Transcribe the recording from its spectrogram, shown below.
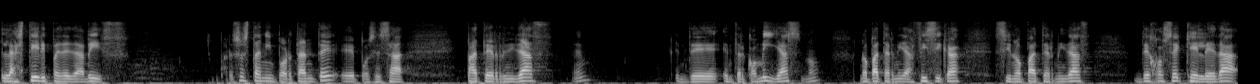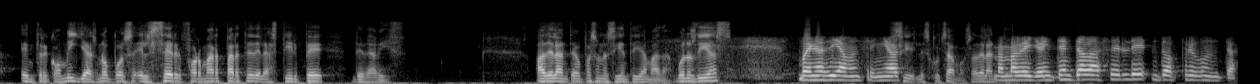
la estirpe de David. Por eso es tan importante eh, pues esa, paternidad ¿eh? de, entre comillas, ¿no? no paternidad física, sino paternidad de José que le da, entre comillas, ¿no? pues el ser, formar parte de la estirpe de David. Adelante, vamos a una siguiente llamada. Buenos días. Buenos días, monseñor. Sí, le escuchamos. Adelante. Vamos a ver, yo intentaba hacerle dos preguntas.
